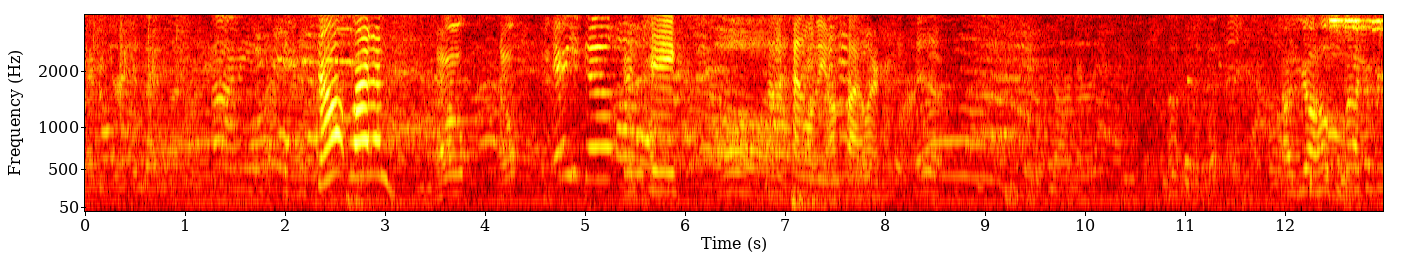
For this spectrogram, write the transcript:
Heavy drinking night last night. I mean, Don't let him. Help. Help. There you go. Oh. T. Another penalty on Tyler. Guys, you gotta hustle back and be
